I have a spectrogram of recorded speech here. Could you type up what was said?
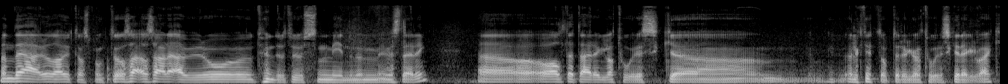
Men det er jo da utgangspunktet. Og så er det euro 100 000 minimum investering. Og alt dette er regulatorisk eller knyttet opp til regulatoriske regelverk.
